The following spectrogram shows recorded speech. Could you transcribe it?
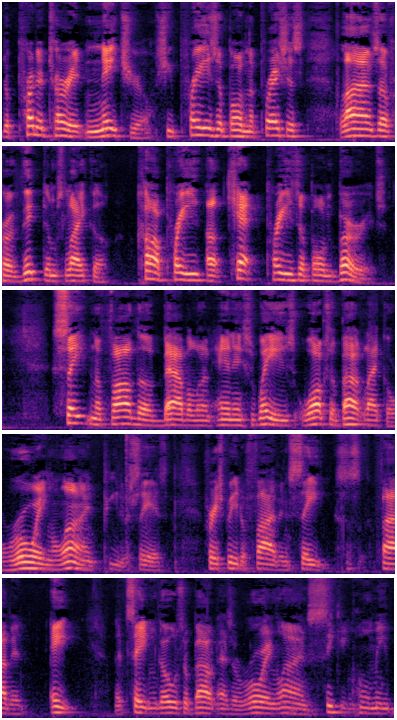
the predatory nature. She preys upon the precious lives of her victims like a a cat preys upon birds. Satan, the father of Babylon and his ways, walks about like a roaring lion, Peter says. First Peter 5 and 6, 5 and 8, that Satan goes about as a roaring lion, seeking whom he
